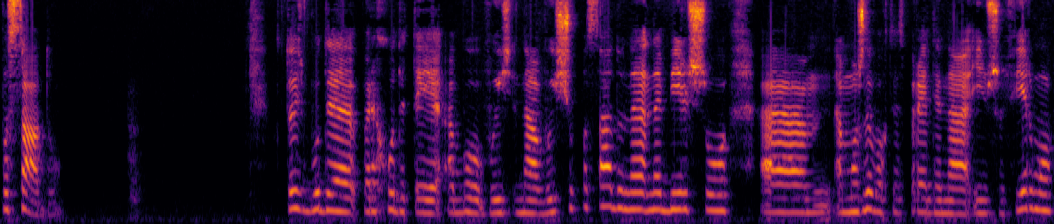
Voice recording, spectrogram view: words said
посаду. Хтось буде переходити або на вищу посаду, на, на більшу, е, а можливо, хтось перейде на іншу фірму.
